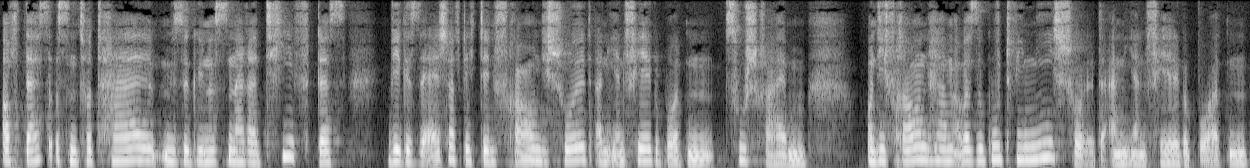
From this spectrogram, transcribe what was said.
auch das ist ein total misogynes Narrativ, dass wir gesellschaftlich den Frauen die Schuld an ihren Fehlgeburten zuschreiben. Und die Frauen haben aber so gut wie nie Schuld an ihren Fehlgeburten.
